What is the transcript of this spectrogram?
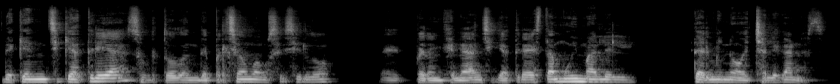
de que en psiquiatría, sobre todo en depresión, vamos a decirlo, eh, pero en general en psiquiatría está muy mal el término échale ganas,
